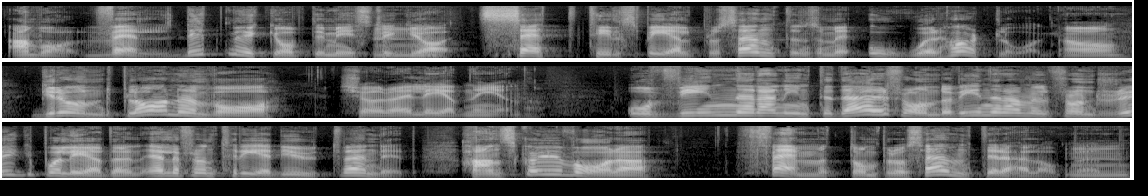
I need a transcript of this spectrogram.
Han var väldigt mycket optimist tycker Mm. jag, sett till spelprocenten som är oerhört låg. Ja, Grundplanen var, köra i ledningen. och vinner han inte därifrån, då vinner han väl från rygg på ledaren eller från tredje utvändigt. Han ska ju vara 15 procent i det här loppet. Mm,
